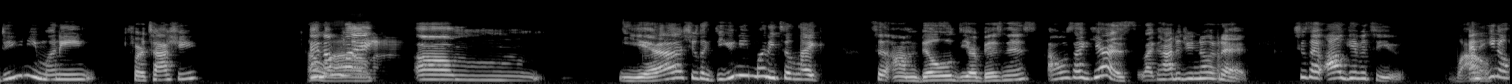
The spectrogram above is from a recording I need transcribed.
do you need money for Tashee? Oh, and I'm wow. like, um, yeah. She was like, do you need money to like to um build your business? I was like, yes. Like, how did you know that? She was like, I'll give it to you. wow. And you know,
